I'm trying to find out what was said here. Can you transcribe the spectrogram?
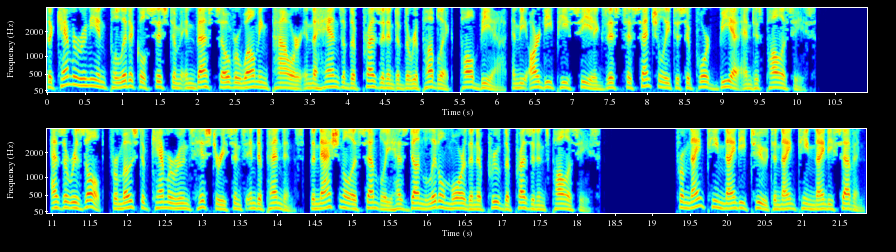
The Cameroonian political system invests overwhelming power in the hands of the President of the Republic, Paul Biya, and the RDPC exists essentially to support Biya and his policies. As a result, for most of Cameroon's history since independence, the National Assembly has done little more than approve the president's policies. From 1992 to 1997,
